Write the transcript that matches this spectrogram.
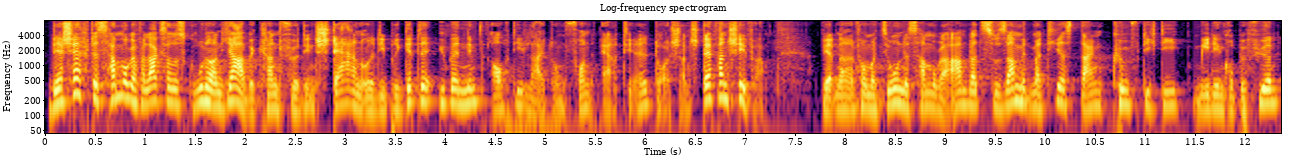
Der Chef des Hamburger Verlagshauses Gruner und Jahr, bekannt für den Stern oder die Brigitte, übernimmt auch die Leitung von RTL Deutschland. Stefan Schäfer wird nach Informationen des Hamburger Abendblatts zusammen mit Matthias Dank künftig die Mediengruppe führen,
